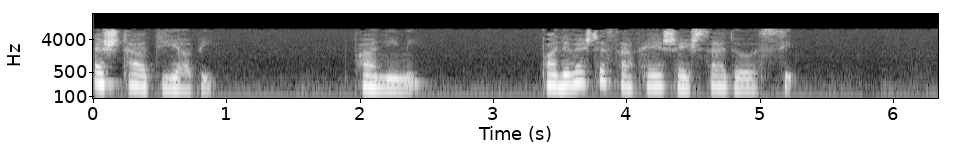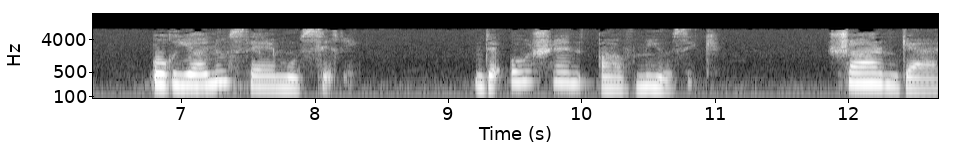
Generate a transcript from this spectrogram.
اشتادیابی. پانینی. پانوشت صفحه 630 اقیانوس موسیقی. The Ocean of Music. شارمگا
